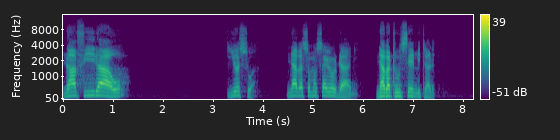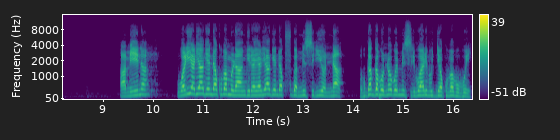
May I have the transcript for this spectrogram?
n'afiira awo yoswa n'abasomosa yoludaani n'abatuusa emitala. Amiina wali yali agenda kuba mulangira yali agenda kufuga misiri yonna. Obugagga bwonna obw'emisiri bwali bujja kuba bubwe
